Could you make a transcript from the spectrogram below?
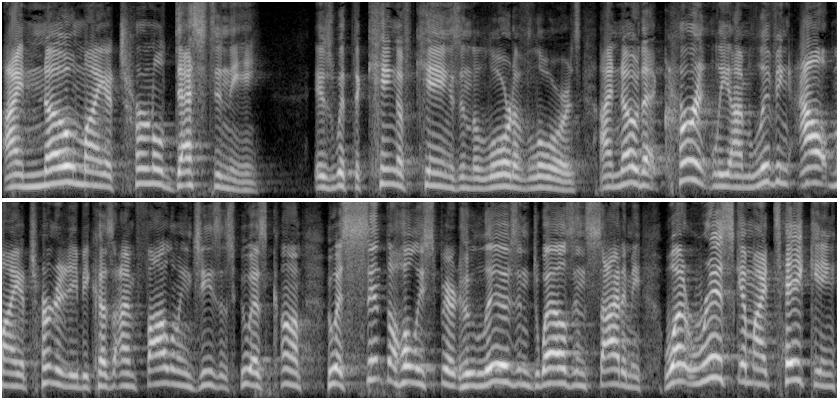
I know my eternal destiny is with the King of Kings and the Lord of Lords. I know that currently I'm living out my eternity because I'm following Jesus who has come, who has sent the Holy Spirit, who lives and dwells inside of me. What risk am I taking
